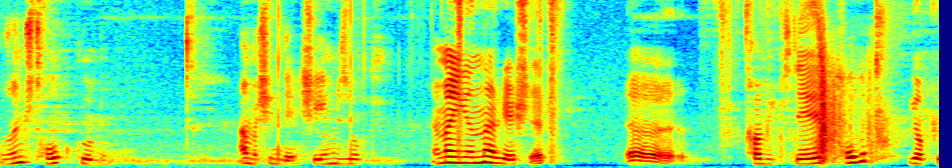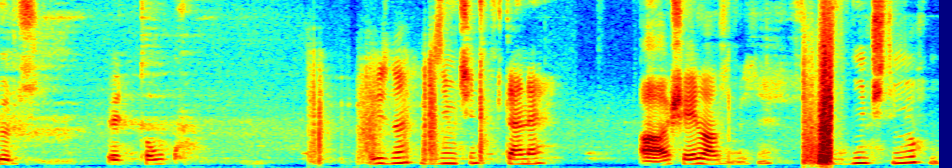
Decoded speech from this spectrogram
Az önce tavuk gördüm. Ama şimdi şeyimiz yok. Hemen yanına arkadaşlar. Ee, tabii ki de tavuk yapıyoruz. Evet tavuk. O yüzden bizim için bir tane aa, şey lazım bize. Bunun çitim yok mu?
